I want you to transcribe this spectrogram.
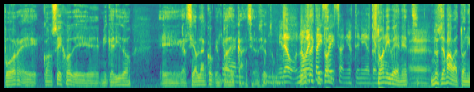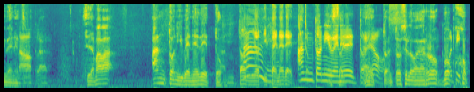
por eh, consejo de mi querido eh, García Blanco, que en Qué paz bueno. descanse, ¿no es cierto? Mirá vos, Y vos sabés que 96 años tenía Tony, Tony. Tony Bennett Eh. no se llamaba Tony Bennett, No, claro. Se llamaba Anthony Benedetto. Antonio Ah, Di. Benedetto. Anthony Exacto. Benedetto. Entonces lo agarró Bob. Hop,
